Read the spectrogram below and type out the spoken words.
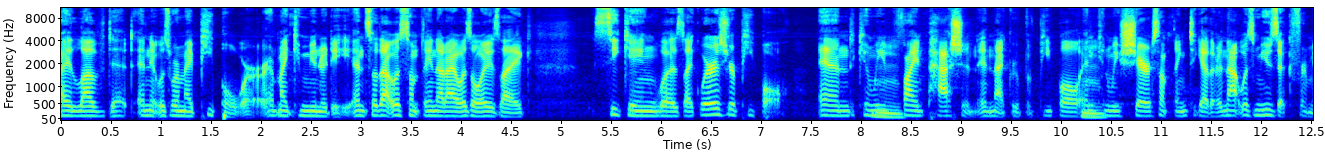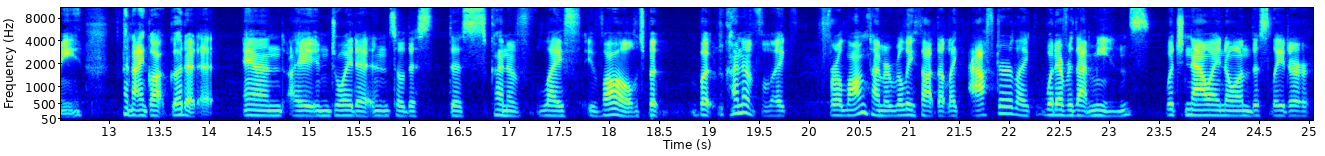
I loved it and it was where my people were and my community. And so that was something that I was always like seeking was like where's your people? And can we hmm. find passion in that group of people and hmm. can we share something together? And that was music for me. And I got good at it and I enjoyed it. And so this this kind of life evolved. But but kind of like for a long time, I really thought that like after like whatever that means, which now I know on this later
